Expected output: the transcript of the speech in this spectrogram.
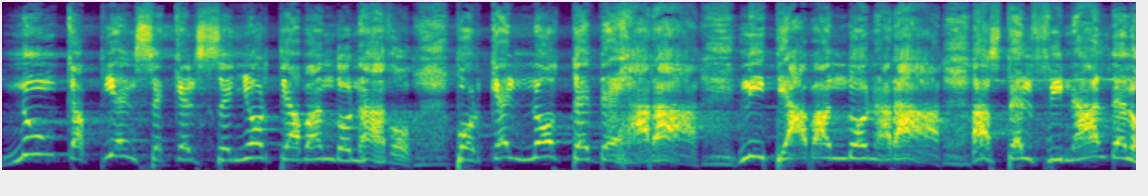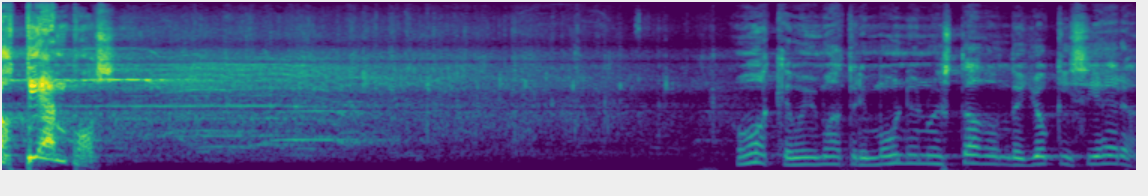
Nunca pienses que el Señor te ha abandonado, porque Él no te dejará ni te abandonará hasta el final de los tiempos. Oh, que mi matrimonio no está donde yo quisiera.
